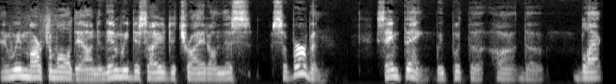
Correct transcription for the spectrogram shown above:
and we marked them all down and then we decided to try it on this suburban. Same thing. We put the uh, the black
